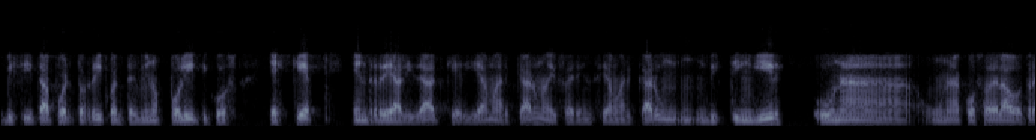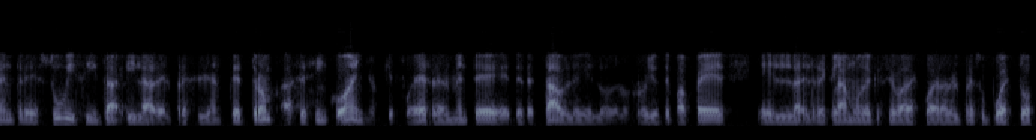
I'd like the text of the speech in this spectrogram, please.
visita Puerto Rico en términos políticos es que en realidad quería marcar una diferencia, marcar un, distinguir una, una cosa de la otra entre su visita y la del presidente Trump hace cinco años, que fue realmente detestable, lo de los rollos de papel, el, reclamo de que se va a descuadrar el presupuesto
